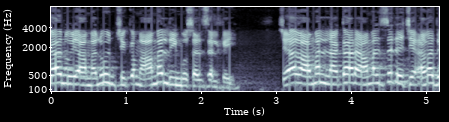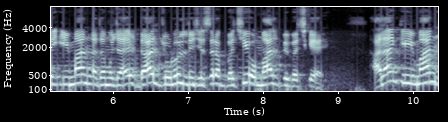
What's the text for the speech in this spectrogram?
كانوا يعملون چې کوم عمل دی مسلسل کوي چې هغه عمل ناکاره عمل څه دی چې هغه د ایمان نه د مجاهد ډال جوړول دي چې صرف بچي او مال په بچ کې حالانکه ایمان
